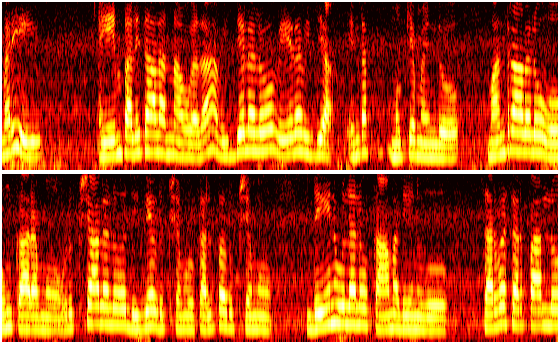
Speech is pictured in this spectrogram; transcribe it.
మరి ఏం ఫలితాలు అన్నావు కదా? విద్యలలో వేద విద్య ఎంత ముఖ్యమైందో మంత్రాలలో ఓంకారము వృక్షాలలో దివ్య వృక్షము కల్పవృక్షము దేనువులలో కామధేనువు సర్వసర్పాల్లో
